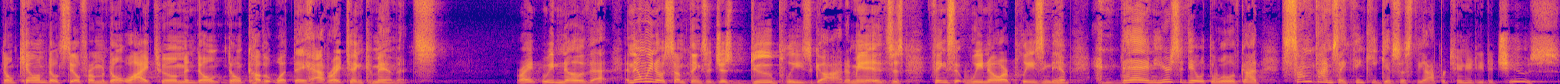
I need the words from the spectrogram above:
Don't kill them, don't steal from them, don't lie to them, and don't, don't covet what they have, right? Ten Commandments. Right? We know that. And then we know some things that just do please God. I mean, it's just things that we know are pleasing to Him. And then here's the deal with the will of God. Sometimes I think He gives us the opportunity to choose.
